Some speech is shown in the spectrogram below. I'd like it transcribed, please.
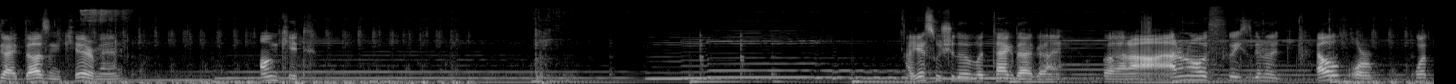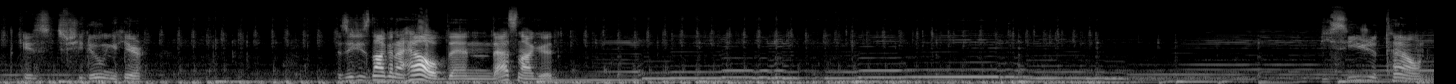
guy doesn't care, man. Ankit. I guess we should have attacked that guy. But I, I don't know if he's gonna help or what is she doing here. Because if he's not gonna help, then that's not good. Besiege the town.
